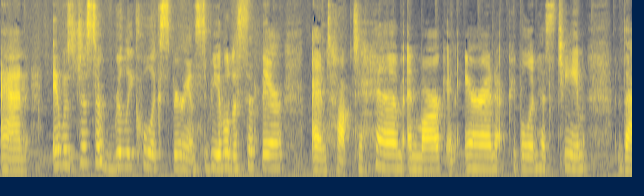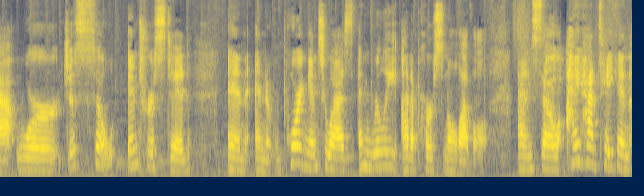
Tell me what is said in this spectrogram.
And it was just a really cool experience to be able to sit there and talk to him and Mark and Aaron, people in his team that were just so interested in and pouring into us and really at a personal level. And so I had taken,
